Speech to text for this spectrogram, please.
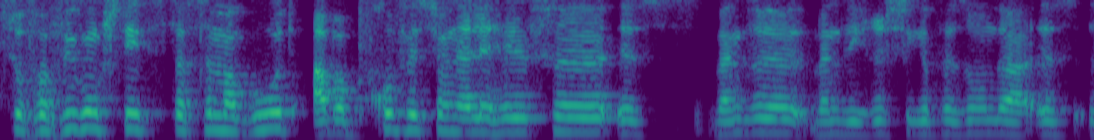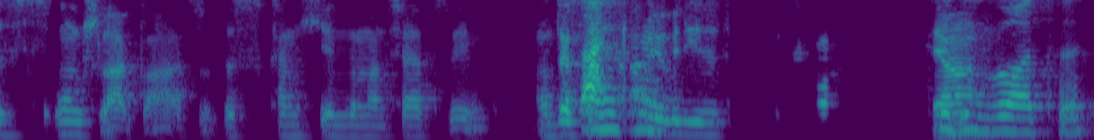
zur Verfügung steht, ist das immer gut, aber professionelle Hilfe ist, wenn sie, wenn die richtige Person da ist, ist unschlagbar. Also das kann ich jedem ans Herz legen. Und deshalb Danke. über diese für ja. die Worte.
